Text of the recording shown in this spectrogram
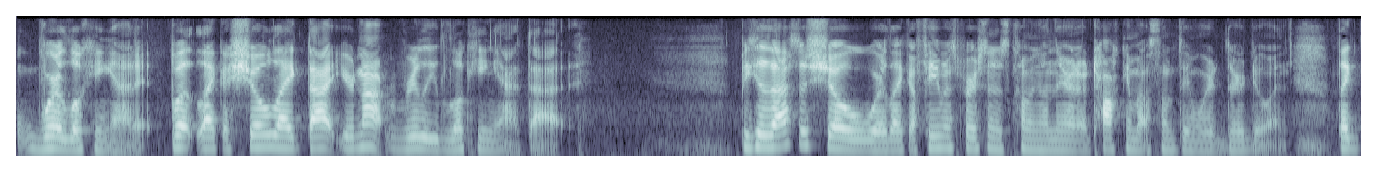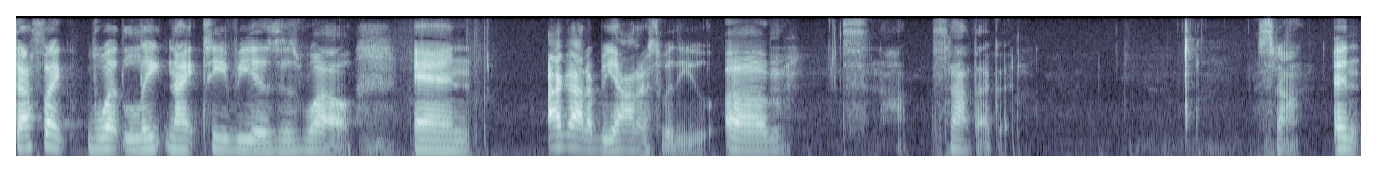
we're looking at it. But like a show like that, you're not really looking at that. Because that's a show where like a famous person is coming on there and they're talking about something where they're doing. Like that's like what late night TV is as well. And I gotta be honest with you, um, it's not it's not that good. It's not. And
